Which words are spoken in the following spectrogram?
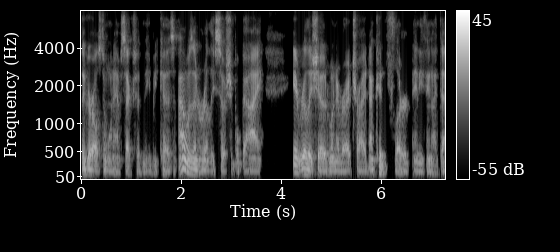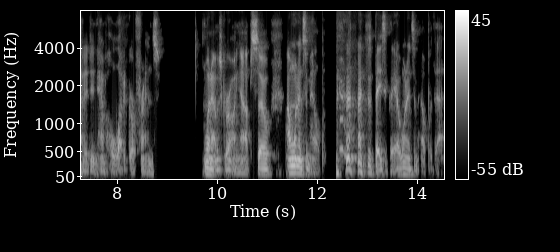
the girls to wanna have sex with me because I wasn't a really sociable guy. It really showed whenever I tried, I couldn't flirt, anything like that. I didn't have a whole lot of girlfriends when I was growing up, so I wanted some help. Just basically, I wanted some help with that.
